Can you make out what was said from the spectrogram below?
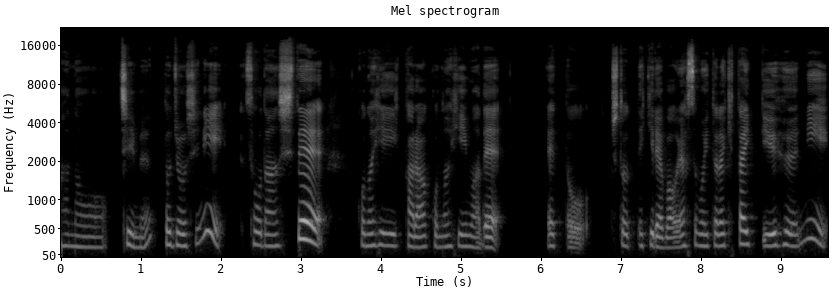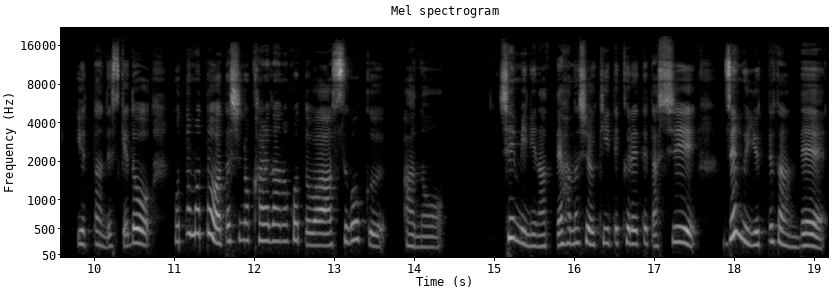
あの、チームと上司に相談して、この日からこの日まで、えっと、ちょっとできればお休みいただきたいっていうふうに言ったんですけど、もともと私の体のことはすごく、あの、親身になって話を聞いてくれてたし、全部言ってたんで、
